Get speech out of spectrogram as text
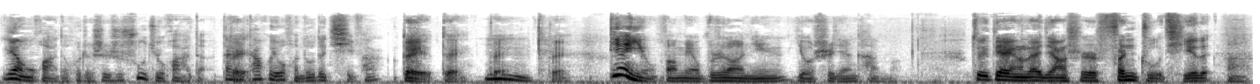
量化的，或者是是数据化的，但是它会有很多的启发。对对对、嗯对，电影方面，不知道您有时间看吗？对电影来讲是分主题的啊，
